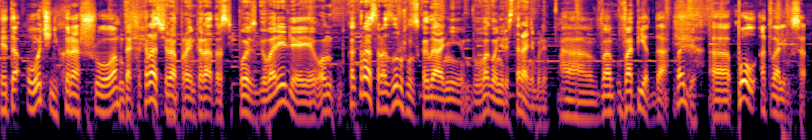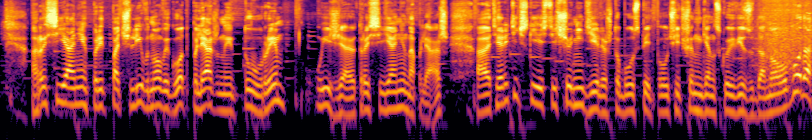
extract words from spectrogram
Это очень хорошо. Да, как раз вчера про императорский поезд говорили, и он как раз разрушился, когда они в вагоне-ресторане были. А, в, в обед, да. В обед. А, пол отвалился. Россияне предпочли в Новый год пляжные туры. Уезжают россияне на пляж. А, теоретически есть еще неделя, чтобы успеть получить шенгенскую визу до Нового года,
